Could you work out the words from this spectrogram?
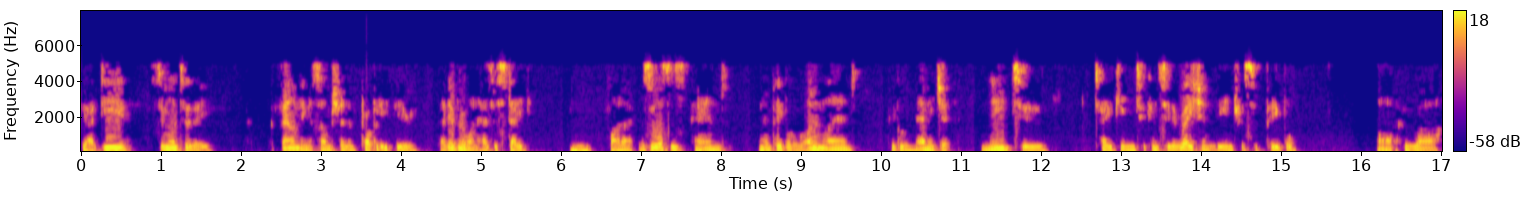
the idea, similar to the, the founding assumption of property theory, that everyone has a stake in finite resources and you know, people who own land, people who manage it, need to take into consideration the interests of people uh, who are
